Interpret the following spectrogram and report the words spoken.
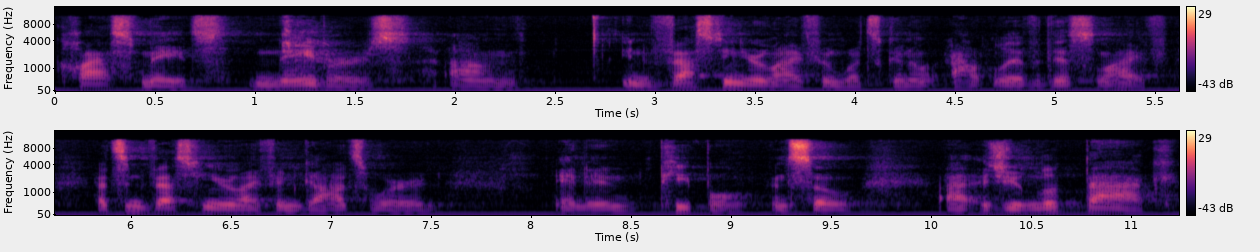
classmates, neighbors? Um, investing your life in what's going to outlive this life. That's investing your life in God's word and in people. And so, uh, as you look back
